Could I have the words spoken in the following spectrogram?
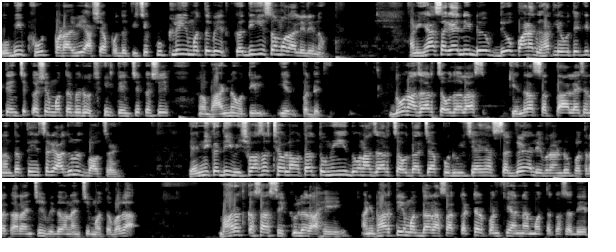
उभी फूट पडावी अशा पद्धतीचे कुठलेही मतभेद कधीही समोर आलेले नव्हते. आणि ह्या सगळ्यांनी देव देव पाण्यात घातले होते की त्यांचे कसे मतभेद होतील त्यांचे कसे भांडणं होतील या पद्धती. दोन हजार चौदाला केंद्रात सत्ता आल्याच्यानंतर ते हे सगळे अजूनच भाव चढले यांनी कधी विश्वासच ठेवला होता तुम्ही दोन हजार चौदाच्या पूर्वीच्या ह्या सगळ्या लिब्रांडू पत्रकारांचे विद्वानांची मतं बघा. भारत कसा सेक्युलर आहे आणि भारतीय मतदार असा कट्टरपंथीयांना मत कसं देत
